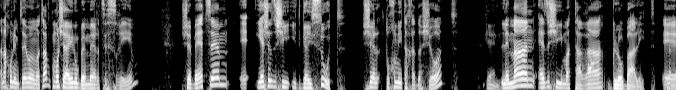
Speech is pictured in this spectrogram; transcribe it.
אנחנו נמצאים במצב כמו שהיינו במרץ 20, שבעצם אה, יש איזושהי התגייסות של תוכנית החדשות כן. למען איזושהי מטרה גלובלית. אה,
